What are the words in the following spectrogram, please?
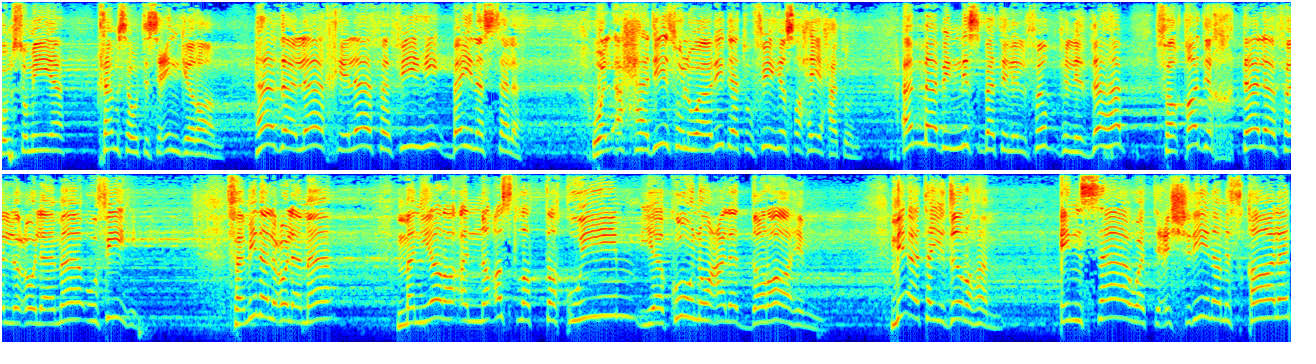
595 جرام. هذا لا خلاف فيه بين السلف والأحاديث الواردة فيه صحيحة. أما بالنسبة للفض للذهب فقد اختلف العلماء فيه. فمن العلماء من يرى أن أصل التقويم يكون على الدراهم مئتي درهم إن ساوت عشرين مثقالا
